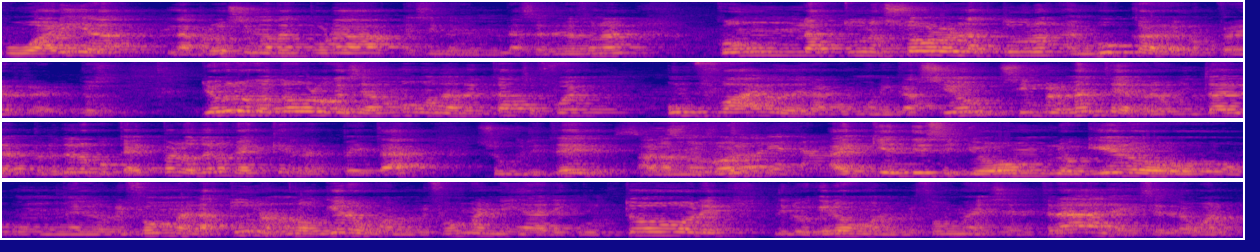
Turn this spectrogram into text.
jugaría la próxima temporada, es decir, en la serie nacional, con las tunas, solo en las tunas, en busca de romper el récord. Entonces, yo creo que todo lo que se armó con Daniel Castro fue un fallo de la comunicación, simplemente de preguntarle al pelotero, porque hay peloteros que hay que respetar su criterio. a lo mejor hay quien dice, yo lo quiero con el uniforme de las tunas, no lo quiero con el uniforme ni de agricultores, ni lo quiero con el uniforme de centrales, etc. Bueno,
